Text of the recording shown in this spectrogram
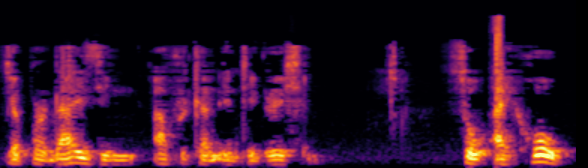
jeopardizing African integration. So I hope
